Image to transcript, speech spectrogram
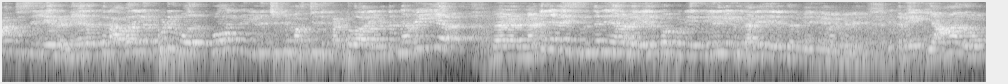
ஆட்சி செய்கிற நேரத்தில் அவர் எப்படி ஒரு கோயில் இடிச்சுட்டு மஸ்ஜித் கட்டுவார் என்று நிறைய நடுநிலை சிந்தனையாளர்கள் எழுப்பக்கூடிய கேள்விகள் நிறைய இருக்கிறவர்களே எனவே யாரும்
